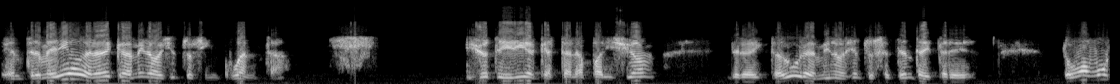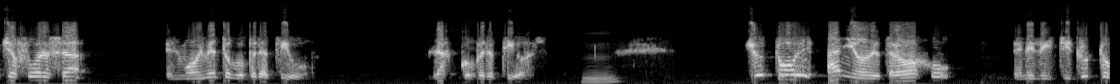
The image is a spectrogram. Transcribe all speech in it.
entre mediados de la década de 1950, y yo te diría que hasta la aparición de la dictadura en 1973, tomó mucha fuerza el movimiento cooperativo, las cooperativas. Mm. Yo tuve años de trabajo en el Instituto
